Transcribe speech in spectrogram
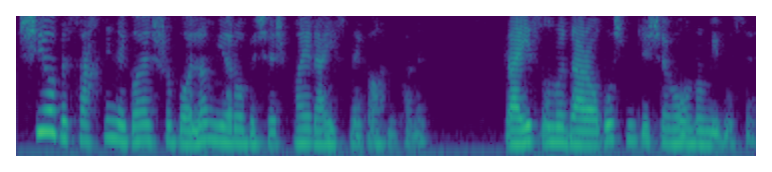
شیو به سختی نگاهش رو بالا میاره و به چشمهای رئیس نگاه می‌کنه. رئیس اون رو در آغوش می‌کشه و اون رو میبوسه.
